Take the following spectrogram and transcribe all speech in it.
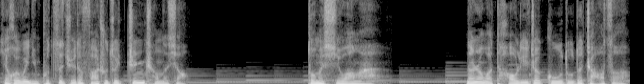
也会为你不自觉的发出最真诚的笑。多么希望啊，能让我逃离这孤独的沼泽。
